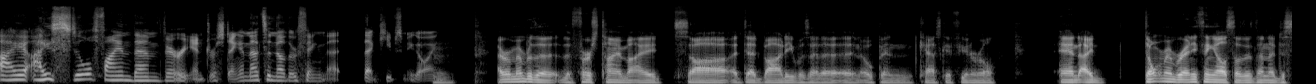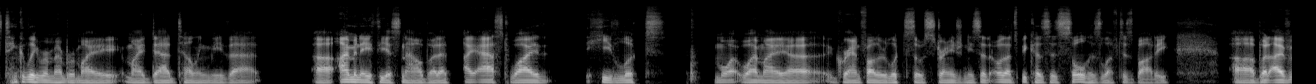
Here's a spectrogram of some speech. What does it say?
I I still find them very interesting, and that's another thing that that keeps me going. Mm. I remember the the first time I saw a dead body was at a, an open casket funeral, and I don't remember anything else other than I distinctly remember my my dad telling me that uh, I'm an atheist now, but I asked why he looked why my uh, grandfather looked so strange, and he said, "Oh, that's because his soul has left his body." Uh, but I've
